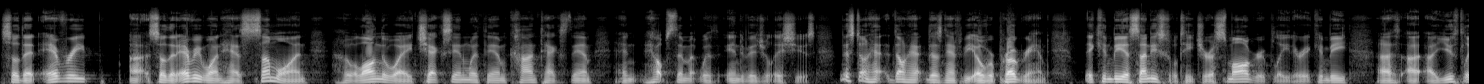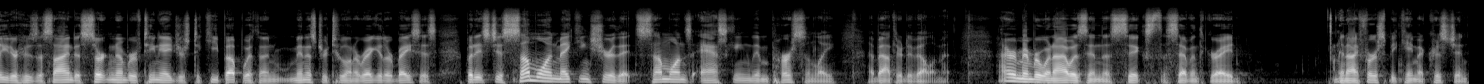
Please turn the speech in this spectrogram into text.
so that every uh, so that everyone has someone who along the way checks in with them, contacts them, and helps them with individual issues. This don't ha- don't ha- doesn't have to be overprogrammed. It can be a Sunday school teacher, a small group leader. It can be a, a youth leader who's assigned a certain number of teenagers to keep up with and minister to on a regular basis. But it's just someone making sure that someone's asking them personally about their development. I remember when I was in the sixth, the seventh grade and I first became a Christian,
